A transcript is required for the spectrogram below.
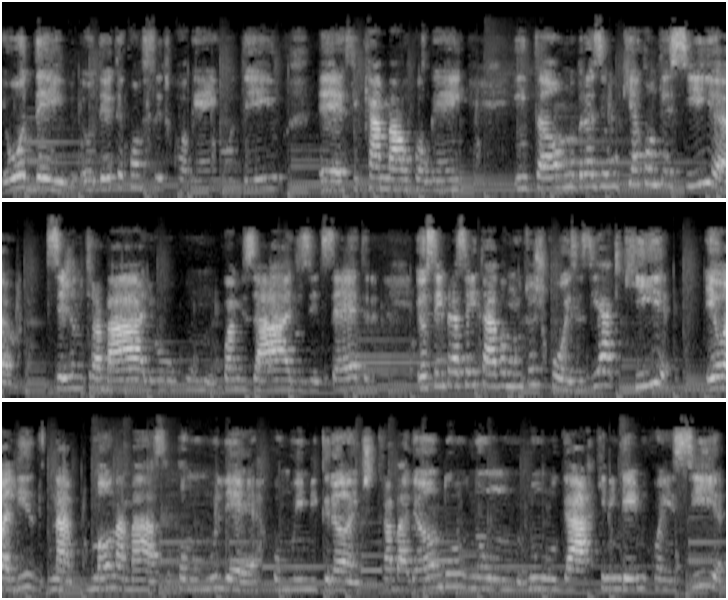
Eu odeio, eu odeio ter conflito com alguém, eu odeio é, ficar mal com alguém. Então, no Brasil, o que acontecia, seja no trabalho, com, com amizades, etc., eu sempre aceitava muitas coisas. E aqui, eu ali, na mão na massa, como mulher, como imigrante, trabalhando num, num lugar que ninguém me conhecia,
